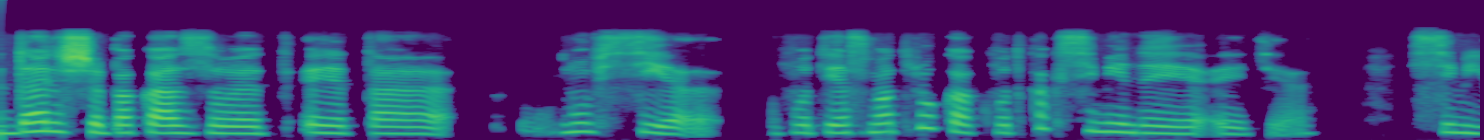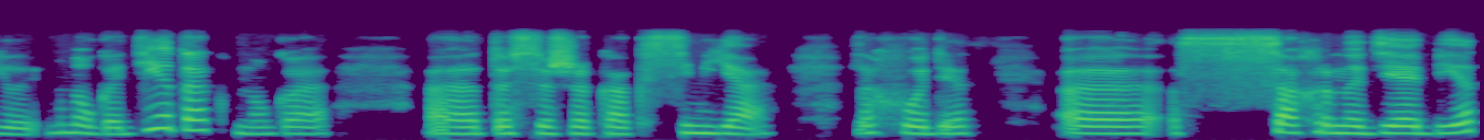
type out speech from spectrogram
Дальше показывают это, ну, все. Вот я смотрю, как вот как семейные эти, с семьей. Много деток, много, э, то есть уже как семья заходит. Э, Сахарный диабет,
